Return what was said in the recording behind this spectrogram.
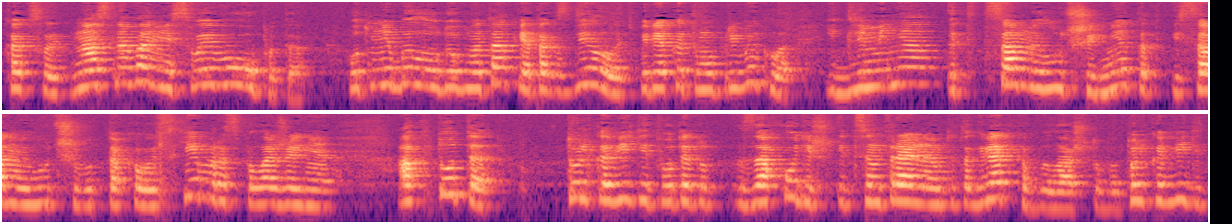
как сказать, на основании своего опыта. Вот мне было удобно так, я так сделала, теперь я к этому привыкла. И для меня это самый лучший метод и самый лучший вот такой схема расположения – а кто-то только видит вот эту, заходишь, и центральная вот эта грядка была, чтобы только видит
